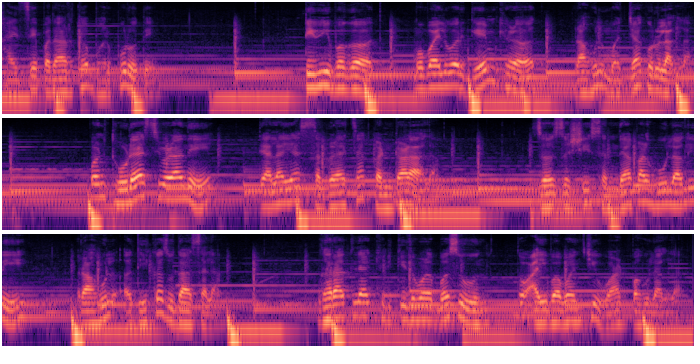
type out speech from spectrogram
खायचे पदार्थ भरपूर होते. टीव्ही बघत मोबाईलवर गेम खेळत राहुल मज्जा करू लागला. पण थोड्याच वेळाने त्याला या सगळ्याचा कंटाळा आला. जसजशी संध्याकाळ होऊ लागली राहुल अधिकच उदास आला घरातल्या खिडकीजवळ बसून तो आईबाबांची वाट पाहू लागला.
